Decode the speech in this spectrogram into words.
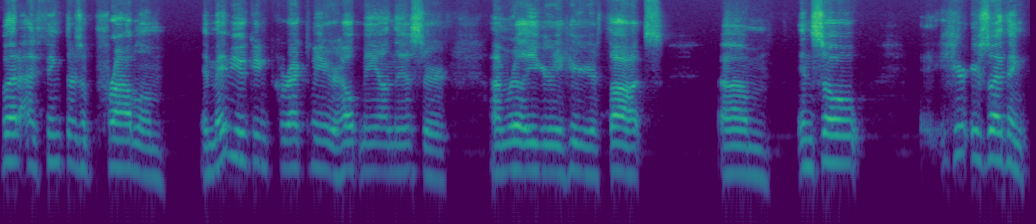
but I think there's a problem and maybe you can correct me or help me on this or i'm really eager to hear your thoughts um, and so here, here's what i think.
